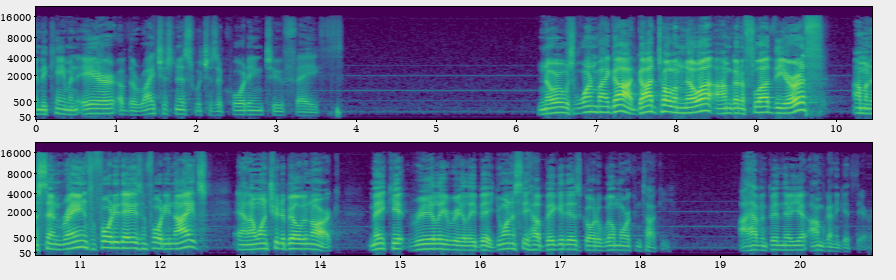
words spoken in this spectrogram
and became an heir of the righteousness which is according to faith. Noah was warned by God. God told him, Noah, I'm going to flood the earth. I'm going to send rain for 40 days and 40 nights, and I want you to build an ark. Make it really, really big. You want to see how big it is? Go to Wilmore, Kentucky. I haven't been there yet. I'm going to get there.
